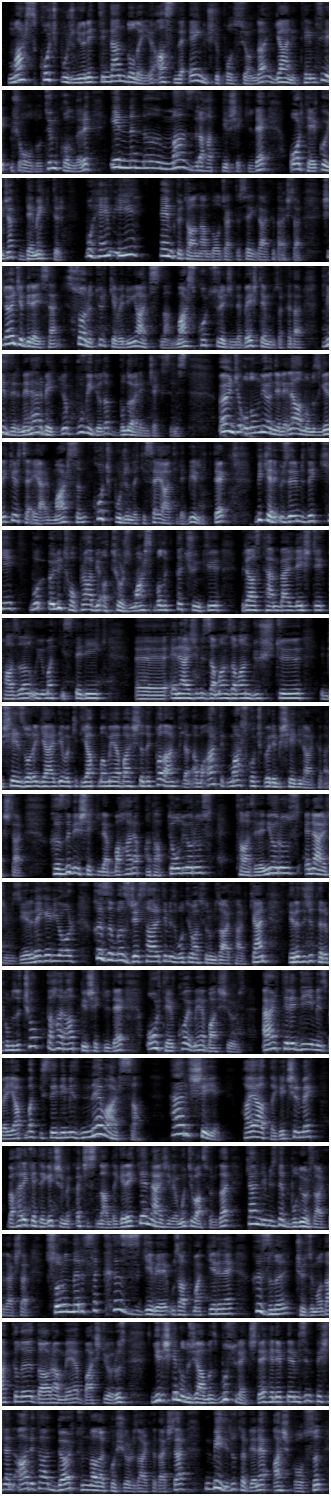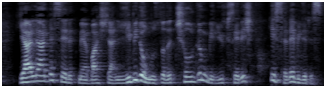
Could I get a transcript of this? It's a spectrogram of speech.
Mars Koç burcunu yönettiğinden dolayı aslında en güçlü pozisyonda yani temsil etmiş olduğu tüm konuları inanılmaz rahat bir şekilde ortaya koyacak demektir. Bu hem iyi hem kötü anlamda olacaktır sevgili arkadaşlar. Şimdi önce bireysel sonra Türkiye ve dünya açısından Mars Koç sürecinde 5 Temmuz'a kadar bizleri neler bekliyor bu videoda bunu öğreneceksiniz. Önce olumlu yönleri ele almamız gerekirse eğer Mars'ın Koç burcundaki seyahatiyle birlikte bir kere üzerimizdeki bu ölü toprağı bir atıyoruz. Mars balıkta çünkü biraz tembelleştik, fazladan uyumak istedik e, enerjimiz zaman zaman düştü. Bir şey zora geldiği vakit yapmamaya başladık falan filan. Ama artık Mars Koç böyle bir şey değil arkadaşlar. Hızlı bir şekilde bahara adapte oluyoruz. Tazeleniyoruz. Enerjimiz yerine geliyor. Hızımız, cesaretimiz, motivasyonumuz artarken yaratıcı tarafımızı çok daha rahat bir şekilde ortaya koymaya başlıyoruz. Ertelediğimiz ve yapmak istediğimiz ne varsa her şeyi hayata geçirmek ve harekete geçirmek açısından da gerekli enerji ve motivasyonu da kendimizde buluyoruz arkadaşlar. Sorunları sakız gibi uzatmak yerine hızlı, çözüm odaklı davranmaya başlıyoruz. Girişken olacağımız bu süreçte hedeflerimizin peşinden adeta dört nala koşuyoruz arkadaşlar. Bizi tutabilene aşk olsun. Yerlerde seyretmeye başlayan libidomuzda da çılgın bir yükseliş hissedebiliriz.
